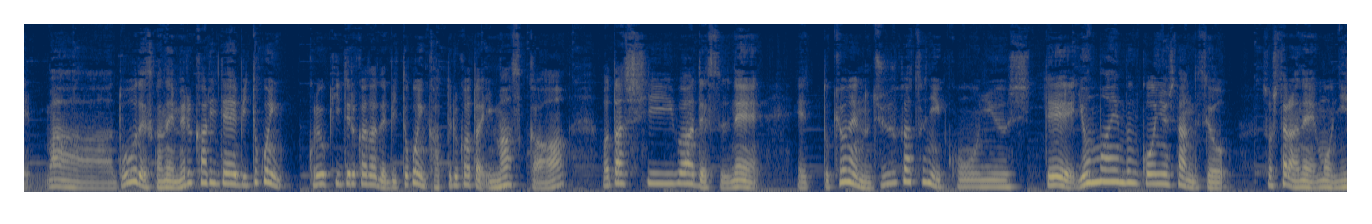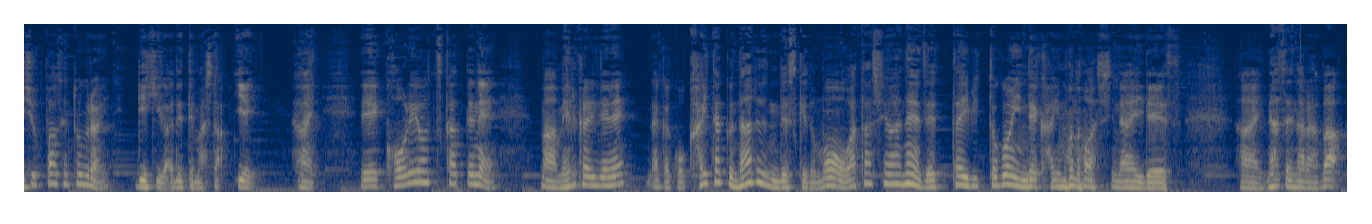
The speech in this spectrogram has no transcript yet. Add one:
い。まあ、どうですかね。メルカリでビットコイン、これを聞いてる方でビットコイン買ってる方いますか？私はですね、えっと、去年の10月に購入して、4万円分購入したんですよ。そしたらね、もう20%ぐらい利益が出てました。イェイ。はい。で、これを使ってね、まあメルカリでね、なんかこう買いたくなるんですけども、私はね、絶対ビットコインで買い物はしないです。はい。なぜならば、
